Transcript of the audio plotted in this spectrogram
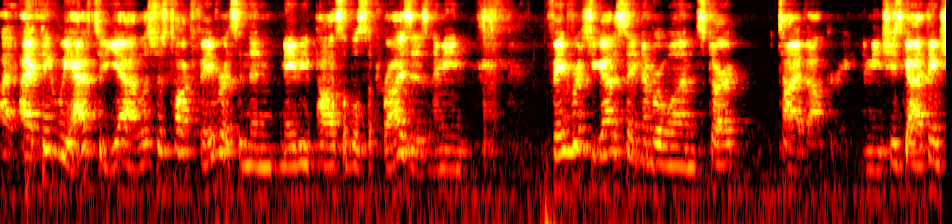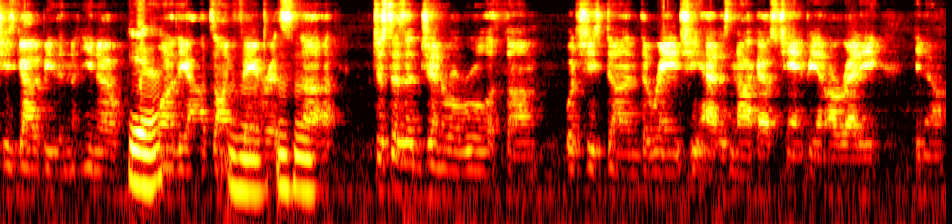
I, I think we have to, yeah. Let's just talk favorites and then maybe possible surprises. I mean, favorites, you got to say number one, start Taya Valkyrie. I mean, she's got. I think she's got to be the you know Yeah. one of the odds-on Mhm, favorites. mhm. Uh, just as a general rule of thumb, what she's done, the reign she had as knockouts champion already, you know,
